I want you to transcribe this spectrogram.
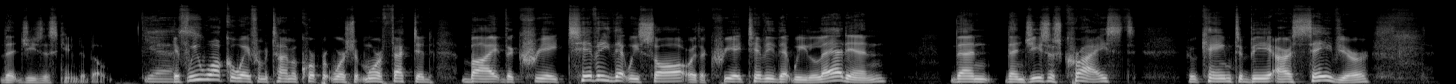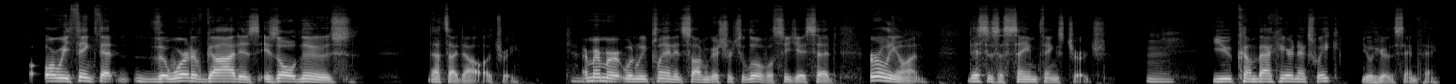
that Jesus came to build. Yes. If we walk away from a time of corporate worship more affected by the creativity that we saw or the creativity that we led in than, than Jesus Christ, who came to be our Savior, or we think that the Word of God is, is old news, that's idolatry. I remember when we planted Sovereign Grace Church of Louisville, CJ said early on, this is a same things church. Mm. You come back here next week, you'll hear the same thing.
